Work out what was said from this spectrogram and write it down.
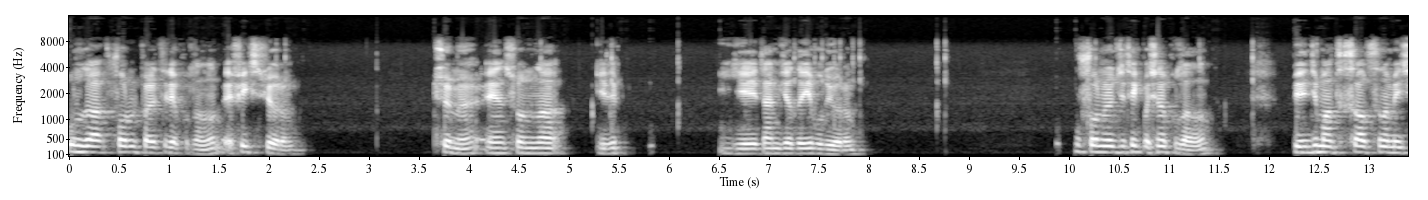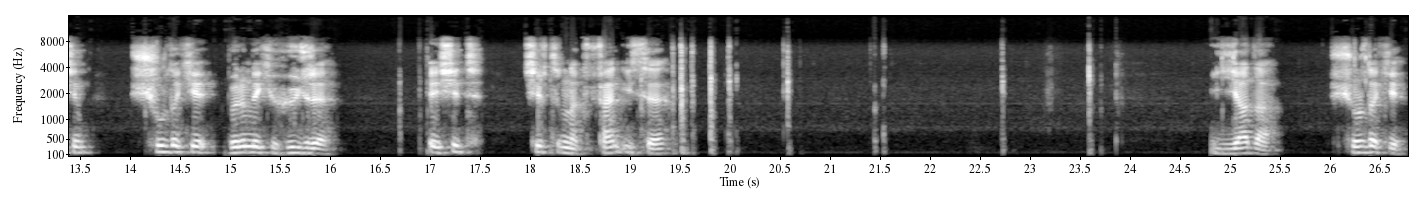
Bunu da formül paletiyle kullanalım. fx diyorum tümü en sonuna gidip y'den yadayı buluyorum. Bu formülü önce tek başına kullanalım. Birinci mantıksal sınama için şuradaki bölümdeki hücre eşit çift tırnak fen ise ya da şuradaki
